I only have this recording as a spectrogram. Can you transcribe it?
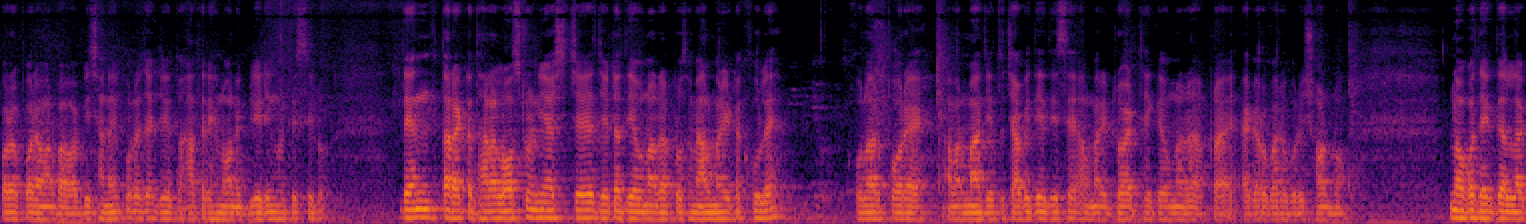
করার পরে আমার বাবা বিছানায় পড়ে যায়, যেহেতু হাতের এখানে অনেক ব্লিডিং হতেছিল দেন তারা একটা ধারালো অস্ত্র নিয়ে আসছে, যেটা দিয়ে ওনারা প্রথমে আলমারিটা খুলে খোলার পরে আমার মা যেহেতু চাবি দিয়ে দিয়েছে আলমারি ড্রয়ার থেকে ওনারা প্রায় এগারো বারো ভরি স্বর্ণ, নগদ এক দেড় লাখ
